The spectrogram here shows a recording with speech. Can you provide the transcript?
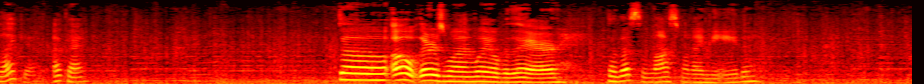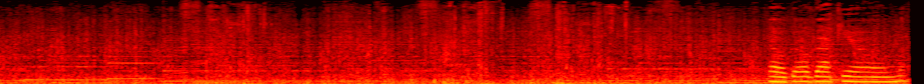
I like it. Okay. So, oh, there's one way over there. So that's the last one I need. Go, go vacuum.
